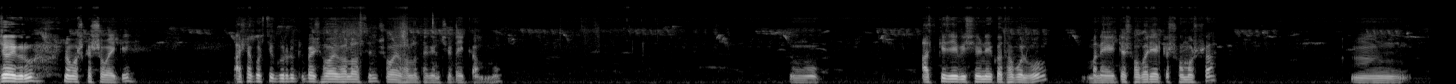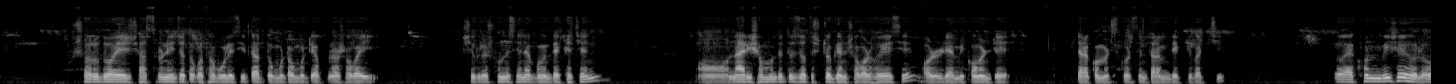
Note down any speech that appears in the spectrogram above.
জয় গুরু, নমস্কার সবাইকে। আশা করছি গুরুর কৃপায় সবাই ভালো আছেন, সবাই ভালো থাকেন, সেটাই কাম্য। তো আজকে যে বিষয় নিয়ে কথা বলব মানে এটা সবারই একটা সমস্যা। সরোদয় শাস্ত্র নিয়ে যত কথা বলেছি, তার তো মোটামুটি আপনারা সবাই সেগুলো শুনেছেন এবং দেখেছেন। নারী সম্বন্ধে তো যথেষ্ট জ্ঞান সবার হয়েছে। অলরেডি আমি কমেন্টে যারা কমেন্টস করছেন, তারা আমি দেখতে পাচ্ছি। তো এখন বিষয় হলো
